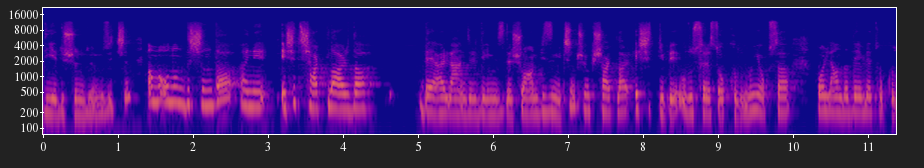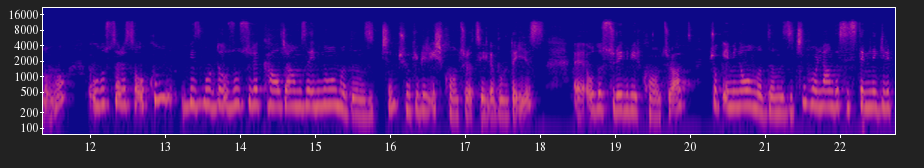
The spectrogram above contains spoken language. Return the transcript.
diye düşündüğümüz için. Ama onun dışında hani eşit şartlarda değerlendirdiğimizde şu an bizim için çünkü şartlar eşit gibi uluslararası okul mu yoksa Hollanda devlet okulu mu? Uluslararası okul biz burada uzun süre kalacağımıza emin olmadığımız için çünkü bir iş kontratıyla buradayız. E, o da süreli bir kontrat. Çok emin olmadığımız için Hollanda sistemine girip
